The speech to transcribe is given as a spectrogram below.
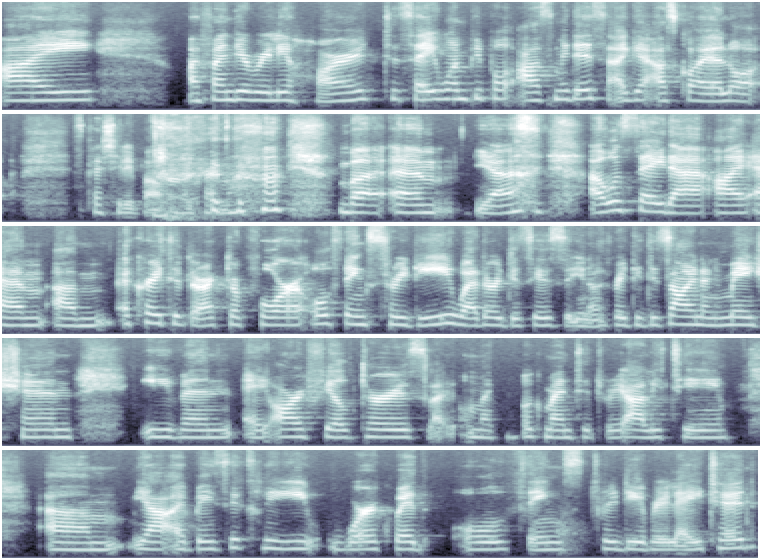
I I find it really hard to say when people ask me this. I get asked quite a lot, especially about my grandma. but um, yeah, I will say that I am um, a creative director for all things 3D, whether this is you know 3D design, animation, even AR filters like augmented reality. Um, yeah, I basically work with all things 3D related,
